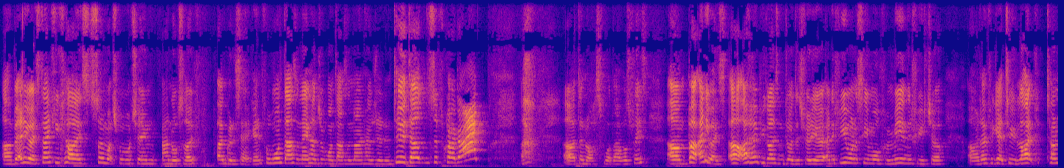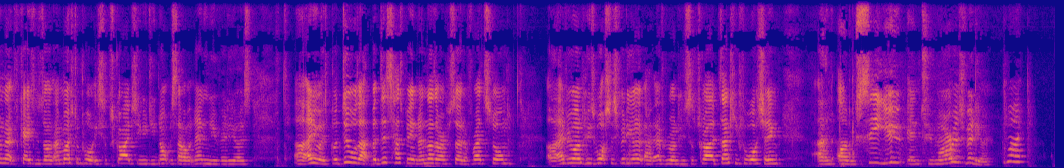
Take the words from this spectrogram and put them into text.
Uh, but anyways, thank you guys so much for watching, and also, I'm going to say it again, for 1,800, 1,900, and 2,000 subscribers. uh, I don't know what that was, please. Um, but anyways, uh, I hope you guys enjoyed this video, and if you want to see more from me in the future, uh, don't forget to like, turn the notifications on, and most importantly, subscribe so you do not miss out on any new videos. Uh, anyways, but do all that. But this has been another episode of Red Storm. Uh, everyone who's watched this video and everyone who's subscribed, thank you for watching. And I will see you in tomorrow's video. Bye.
